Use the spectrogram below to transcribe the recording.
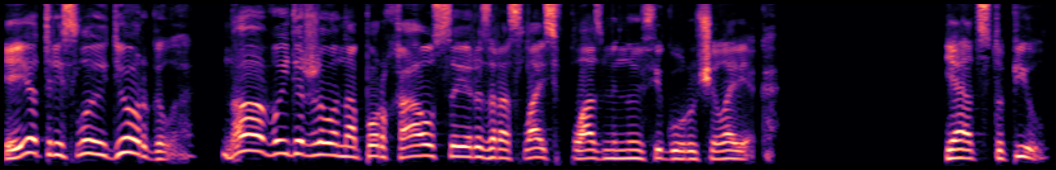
Ее трясло и дергало, но выдержала напор хаоса и разрослась в плазменную фигуру человека. Я отступил,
